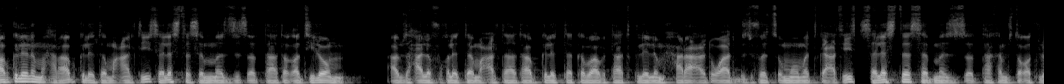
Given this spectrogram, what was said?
ኣብ ክልል ኣምሓራ ኣብ ክልተ መዓልቲ ሰለስተ ሰብ መዚ ጸጥታ ተቐቲሎም። ኣብ ዝሓለፉ ክልተ መዓልታት ኣብ ክልተ ከባብታት ክልል ኣምሓራ ዕጡቓት ብዝፈጸምዎ መጥቃዕቲ ሰለስተ ሰብ መዚ ጸጥታ ከምዝተቐትሉ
